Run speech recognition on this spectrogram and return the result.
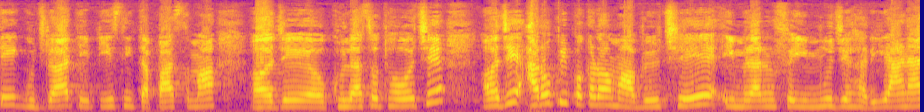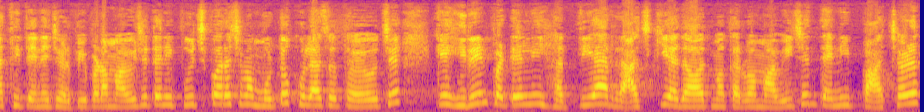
તે ગુજરાત એટીએસની તપાસમાં જે ખુલાસો થયો છે. જે આરોપી પકડવામાં આવ્યો છે, ઇમરાન ઉર્ફે ઇમુ જે હરિયાણાથી તેને ઝડપી પાડવામાં આવ્યું છે, તેની પૂછપરછમાં મોટો ખુલાસો થયો છે કે હિરેન પટેલની હત્યા રાજકીય અદાવતમાં કરવામાં આવી છે તેની પાછળ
